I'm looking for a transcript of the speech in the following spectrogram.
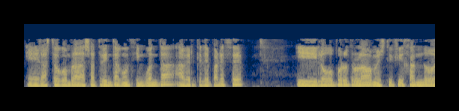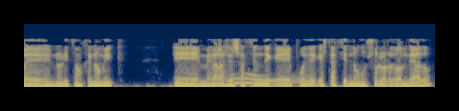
Eh, las tengo compradas a 30,50, a ver qué le parece. Y luego, por otro lado, me estoy fijando en Horizon Genomic. Eh, me da la sensación de que puede que esté haciendo un suelo redondeado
